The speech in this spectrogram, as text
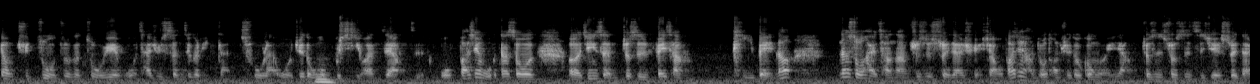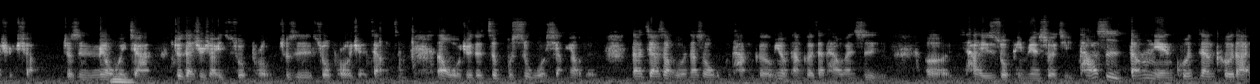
要去做这个作业，我才去生这个灵感出来。我觉得我不喜欢这样子。我发现我那时候呃精神就是非常。疲惫，那那时候还常常就是睡在学校。我发现很多同学都跟我一样，就是就是直接睡在学校，就是没有回家，就在学校一直做 pro，就是做 project 这样子。那我觉得这不是我想要的。那加上我那时候我堂哥，因为我堂哥在台湾是，呃，他也是做平面设计，他是当年昆山科大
